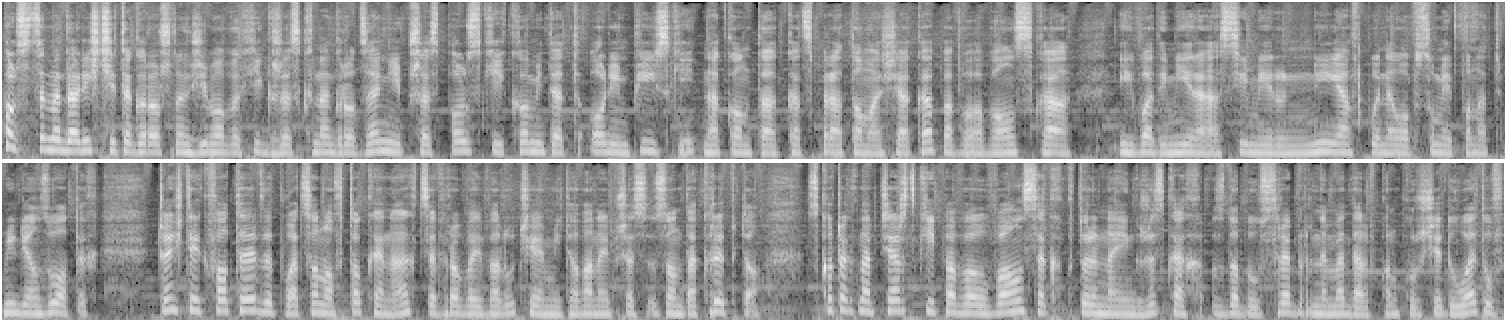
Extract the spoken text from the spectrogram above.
Polscy medaliści tegorocznych zimowych igrzysk nagrodzeni przez Polski Komitet Olimpijski na konta Kacpra Tomasiaka, Pawła Wąska i Władimira Simirnia wpłynęło w sumie ponad milion złotych. Część tej kwoty wypłacono w tokenach, cyfrowej walucie emitowanej przez Zonda Krypto. Skoczek narciarski Paweł Wąsek, który na igrzyskach zdobył srebrny medal w konkursie duetów,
